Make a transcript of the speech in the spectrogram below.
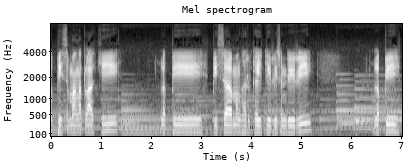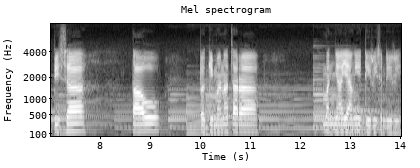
lebih semangat lagi, lebih bisa menghargai diri sendiri, lebih bisa tahu bagaimana cara menyayangi diri sendiri.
